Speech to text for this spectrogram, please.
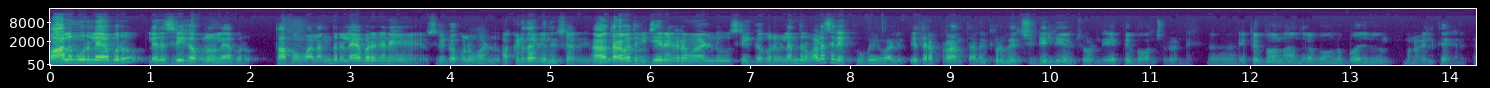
పాలమూరు లేబరు లేదా శ్రీకాకుళం లేబరు? పాపం వాళ్ళందరూ లేబర్గానే శ్రీకాకుళం వాళ్ళు. అక్కడ దాకా ఎందుకు సార్? ఆ తర్వాత విజయనగరం వాళ్ళు శ్రీకాకుళం వీళ్ళందరూ వలసలు ఎక్కువ పోయేవాళ్ళు ఇతర ప్రాంతాలకు. ఇప్పుడు మీరు ఢిల్లీ చూడండి ఏపీ భవన్ చూడండి. ఏపీ భవన్ ఆంధ్ర భవన్లో భోజనం మనం వెళ్తే కనుక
